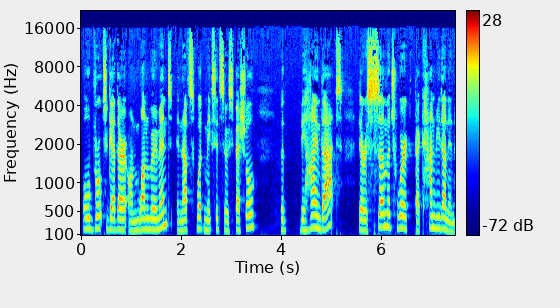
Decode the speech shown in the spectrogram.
all brought together on one moment. And that's what makes it so special. But behind that, there is so much work that can be done and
